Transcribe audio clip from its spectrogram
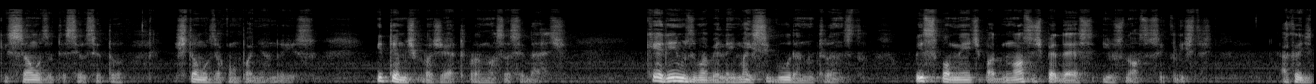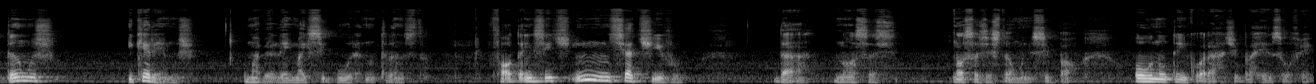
que somos o terceiro setor, estamos acompanhando isso e temos projeto para a nossa cidade. Queremos uma Belém mais segura no trânsito, principalmente para os nossos pedestres e os nossos ciclistas. Acreditamos e queremos uma Belém mais segura no trânsito. Falta iniciativa da nossas, nossa gestão municipal. Ou não tem coragem para resolver,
